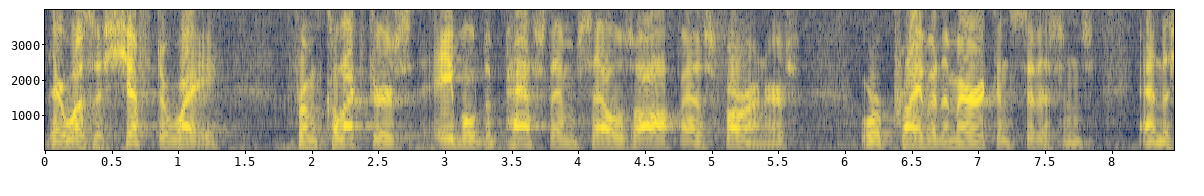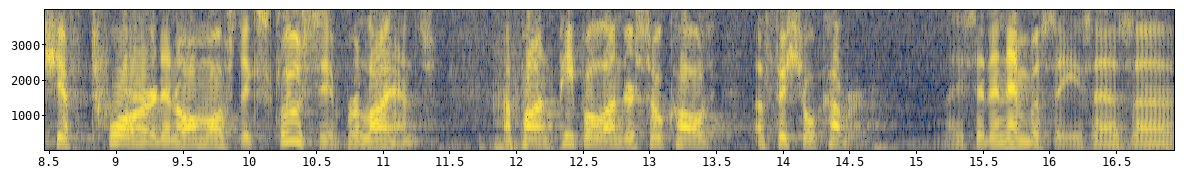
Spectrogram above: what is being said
there was a shift away from collectors able to pass themselves off as foreigners or private American citizens, and a shift toward an almost exclusive reliance upon people under so-called official cover. They sit in embassies as uh,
